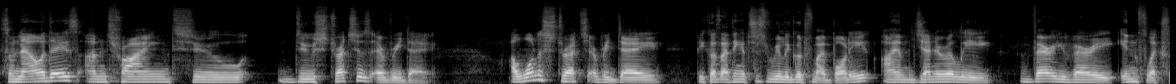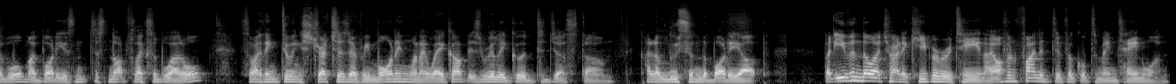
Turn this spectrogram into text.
So nowadays, I'm trying to do stretches every day. I want to stretch every day because I think it's just really good for my body. I am generally very, very inflexible. My body is just not flexible at all. So I think doing stretches every morning when I wake up is really good to just um, kind of loosen the body up. But even though I try to keep a routine, I often find it difficult to maintain one.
